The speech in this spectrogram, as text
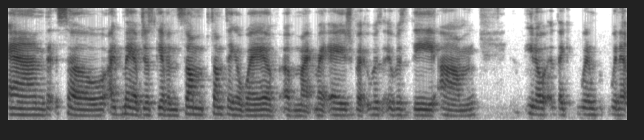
and so I may have just given some something away of, of my, my age, but it was it was the um, you know like when when it,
